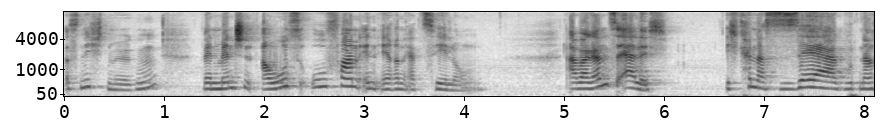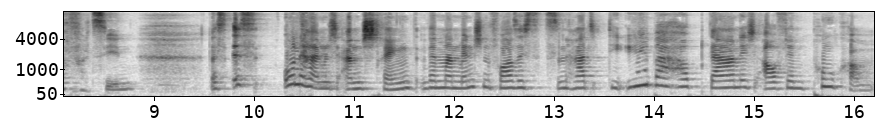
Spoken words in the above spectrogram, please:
es nicht mögen, wenn Menschen ausufern in ihren Erzählungen. Aber ganz ehrlich, ich kann das sehr gut nachvollziehen. Das ist unheimlich anstrengend, wenn man Menschen vor sich sitzen hat, die überhaupt gar nicht auf den Punkt kommen.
